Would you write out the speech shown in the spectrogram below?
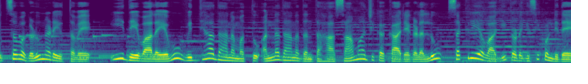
ಉತ್ಸವಗಳು ನಡೆಯುತ್ತವೆ. ಈ ದೇವಾಲಯವು ವಿದ್ಯಾದಾನ ಮತ್ತು ಅನ್ನದಾನದಂತಹ ಸಾಮಾಜಿಕ ಕಾರ್ಯಗಳಲ್ಲೂ ಸಕ್ರಿಯವಾಗಿ ತೊಡಗಿಸಿಕೊಂಡಿದೆ.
